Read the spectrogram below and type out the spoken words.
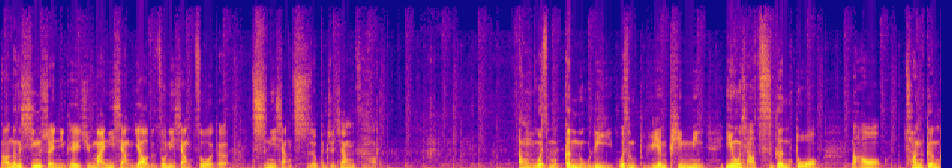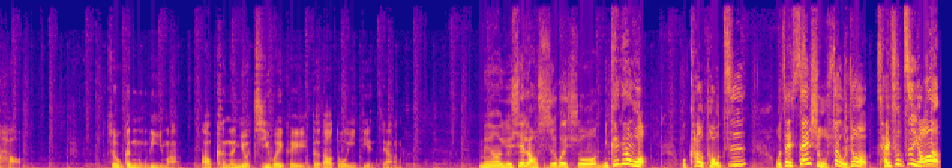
然后那个薪水你可以去买你想要的，做你想做的，吃你想吃的，不就这样子吗？嗯，为什么更努力？为什么比别人拼命？因为我想要吃更多，然后穿更好，所以我更努力嘛。然后可能有机会可以得到多一点，这样。没有，有些老师会说：“你看看我，我靠投资，我在三十五岁我就财富自由了。”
